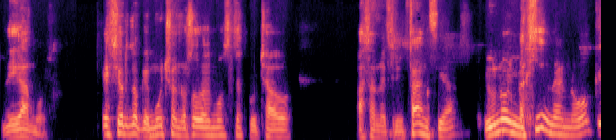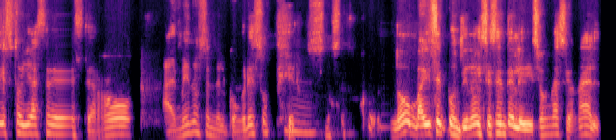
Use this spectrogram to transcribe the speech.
digamos, es cierto que muchos de nosotros hemos escuchado hasta nuestra infancia, y uno imagina, ¿no? Que esto ya se desterró, al menos en el Congreso, pero no, va y se continúa y se hace en televisión nacional.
